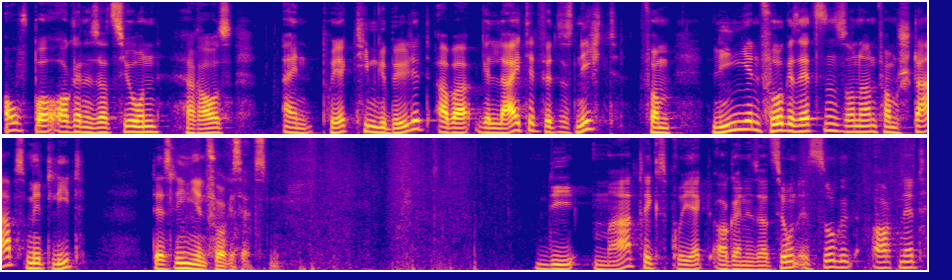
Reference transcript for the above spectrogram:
Aufbauorganisation heraus ein Projektteam gebildet, aber geleitet wird es nicht vom Linienvorgesetzten, sondern vom Stabsmitglied des Linienvorgesetzten. Die Matrix-Projektorganisation ist so geordnet,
